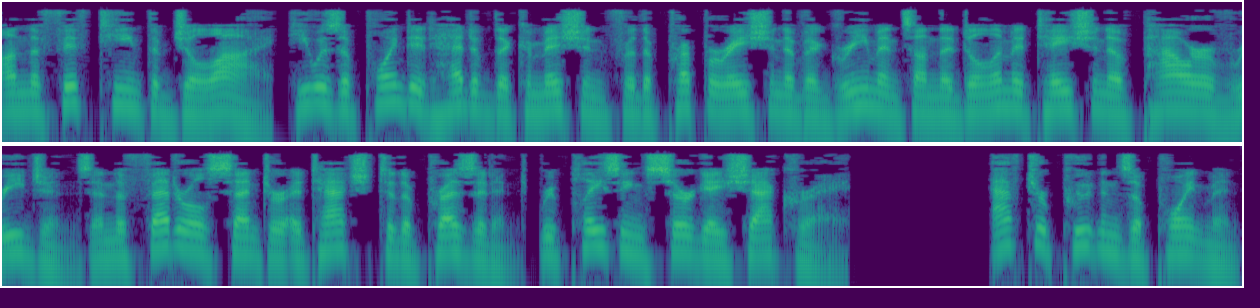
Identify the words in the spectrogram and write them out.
on the 15th of July, he was appointed head of the Commission for the Preparation of Agreements on the Delimitation of Power of Regions and the Federal Center attached to the president, replacing Sergei Shakhrey. After Putin's appointment,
